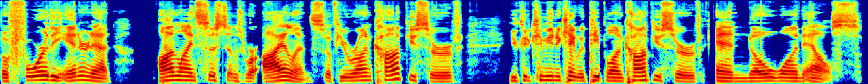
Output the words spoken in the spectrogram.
before the internet, online systems were islands. So if you were on CompuServe, you could communicate with people on CompuServe and no one else.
